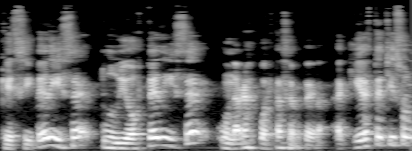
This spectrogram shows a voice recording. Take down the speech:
que sí te dice, tu Dios te dice una respuesta certera. Aquí este hechizo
